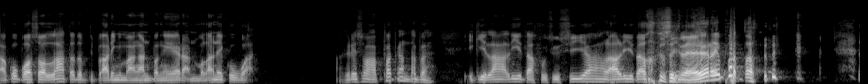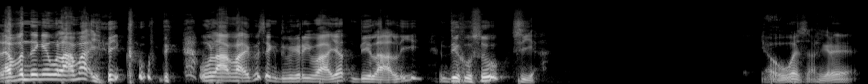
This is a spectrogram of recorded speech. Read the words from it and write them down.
aku posolah tetap diparingi mangan pangeran, mulane kuat. Akhirnya sahabat kan tambah iki lali tak khususiyah, lali tak khususiyah repot. Lah pentingnya ulama ya iku. Ulama iku sing duwe riwayat di lali, di khususiyah. Ya wes akhirnya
